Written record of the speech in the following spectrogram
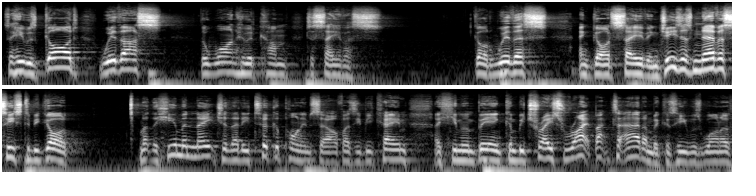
So he was God with us, the one who had come to save us. God with us and God saving. Jesus never ceased to be God. But the human nature that he took upon himself as he became a human being can be traced right back to Adam because he was one of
